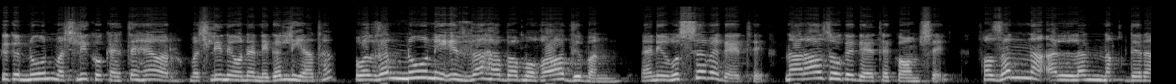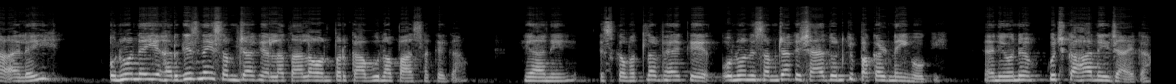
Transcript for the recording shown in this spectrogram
क्योंकि नून मछली को कहते हैं और मछली ने उन्हें निगल लिया था। वह जन्नून मुगादिबन यानी गुस्से में गए थे नाराज़ होके गए थे कौम से। फजन्ना नकदरा अलई उन्होंने ये हरगिज नहीं समझा कि अल्लाह ताला उन पर काबू ना पा सकेगा। यानी इसका मतलब है कि उन्होंने समझा कि शायद उनकी पकड़ नहीं होगी। यानी उन्हें कुछ कहा नहीं जाएगा।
